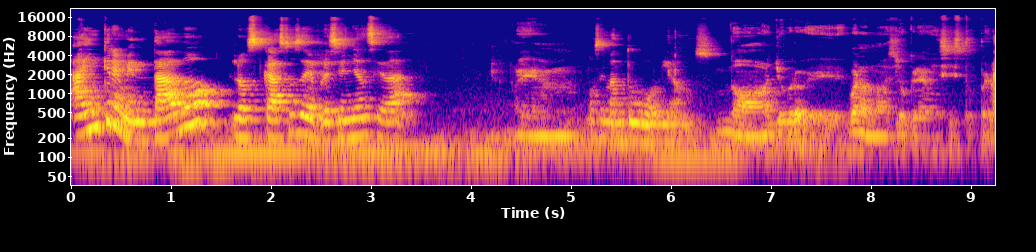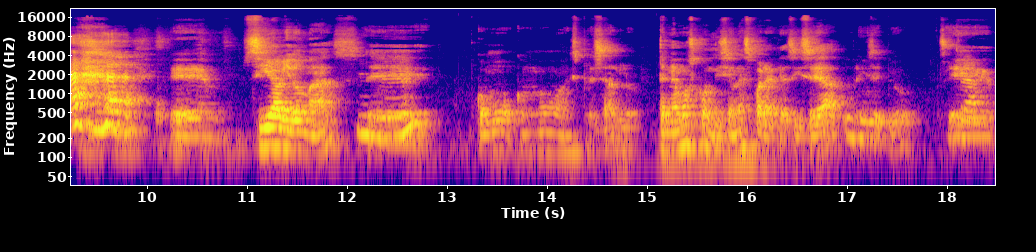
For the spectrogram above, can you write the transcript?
ha incrementado los casos de depresión y ansiedad? Em, ¿O se mantuvo, digamos? no, yo creo que, bueno, no es yo creo, insisto, pero eh, sí ha habido más. Ujú. eh, ¿cómo, ¿Cómo expresarlo? Tenemos condiciones para que así sea, al principio. Sí, Eh.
